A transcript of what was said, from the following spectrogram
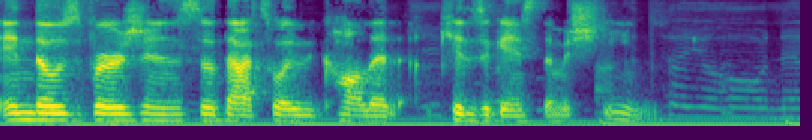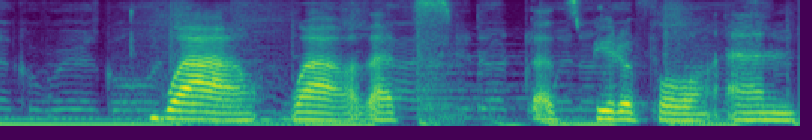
in those versions so that's why we call it kids against the machine wow wow that's that's beautiful and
